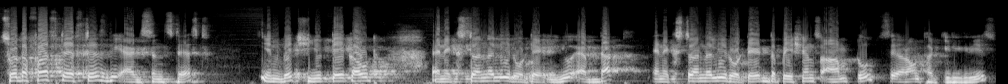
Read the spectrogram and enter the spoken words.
So the first test is the Adson's test in which you take out and externally rotate, you abduct and externally rotate the patient's arm to say around 30 degrees.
